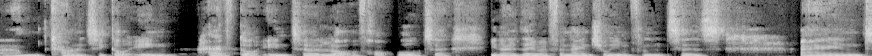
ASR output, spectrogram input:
um, currency got in have got into a lot of hot water. You know, there were financial influencers, and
